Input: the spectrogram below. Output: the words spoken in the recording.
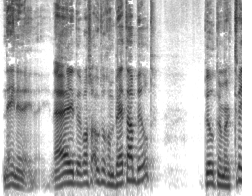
Nee, nee, nee, nee. Nee, er was ook nog een beta-beeld. Beeld nummer 22.635.3066.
